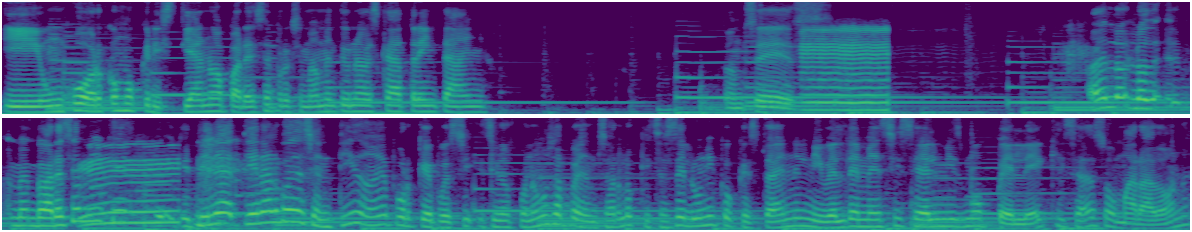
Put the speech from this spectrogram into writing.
Y un jugador como Cristiano aparece aproximadamente una vez cada 30 años. Entonces, Mm, a ver, lo- me parece a mí que, que tiene, tiene algo de sentido, ¿eh? porque pues si, si nos ponemos a pensarlo, quizás el único que está en el nivel de Messi sea el mismo Pelé, quizás, o Maradona.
